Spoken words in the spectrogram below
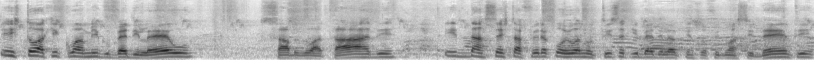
Estou aqui com o amigo Bediléu, sábado à tarde. E na sexta-feira correu a notícia que Bediléu tinha sofrido um acidente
